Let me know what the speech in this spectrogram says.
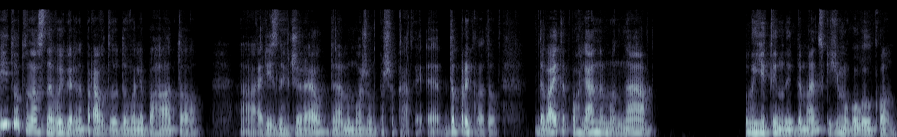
І тут у нас на вибір, направду, доволі багато різних джерел, де ми можемо пошукати. Е, До прикладу, давайте поглянемо на легітимний домен, скажімо, Google.com.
